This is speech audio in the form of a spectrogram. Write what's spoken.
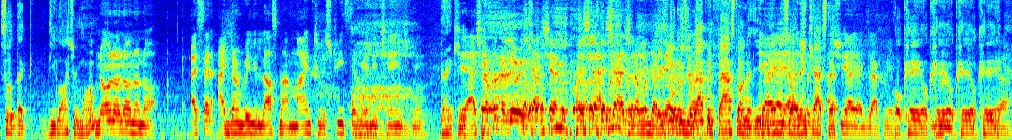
So like do you lost your mom? No, no, no, no, no. I said I don't really lost my mind to the streets that really changed me. Thank you. Yeah, I should have put the lyrics. I should, I I I have put the lyrics. Because you're yeah. rapping fast on it. You Yeah, know what I yeah. So yeah, I didn't should- catch I that. should- yeah, yeah, exactly. Okay, okay, Mhm. okay, okay. Yeah.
